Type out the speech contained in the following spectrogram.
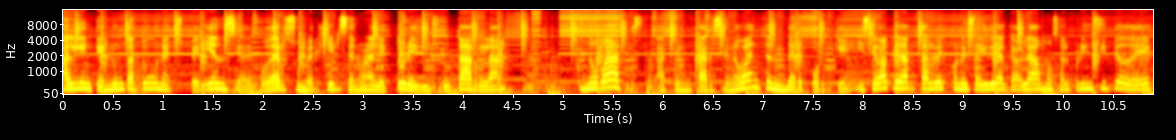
Alguien que nunca tuvo una experiencia de poder sumergirse en una lectura y disfrutarla, no va a tentarse, no va a entender por qué. Y se va a quedar tal vez con esa idea que hablábamos al principio de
